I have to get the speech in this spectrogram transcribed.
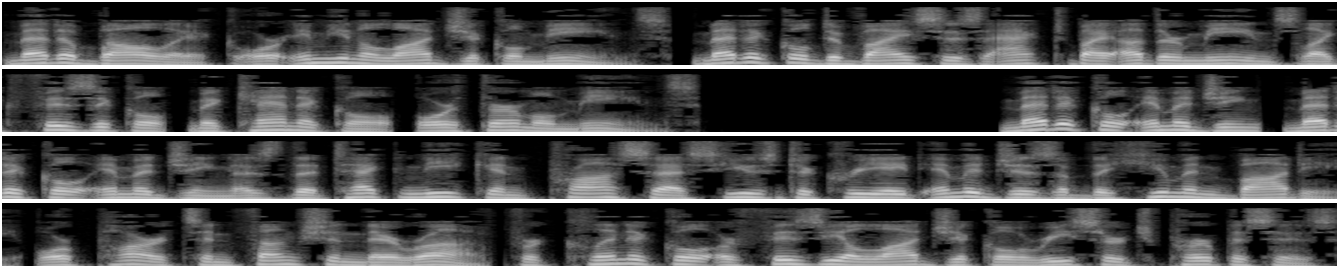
metabolic or immunological means, medical devices act by other means like physical, mechanical, or thermal means. Medical imaging – Medical imaging is the technique and process used to create images of the human body or parts and function thereof for clinical or physiological research purposes.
